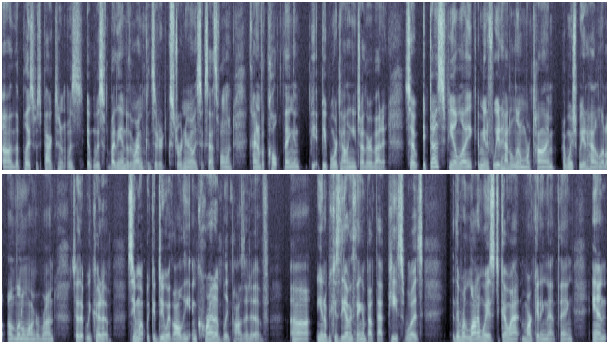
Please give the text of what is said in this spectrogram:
uh, the place was packed, and it was it was by the end of the run considered extraordinarily successful and kind of a cult thing, and people were telling each other about it. So it does feel like, I mean, if we had had a little more time, I wish we had had a little a little longer run, so that we could have seen what we could do with all the incredibly positive. Uh, you know, because the other thing about that piece was there were a lot of ways to go at marketing that thing. And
